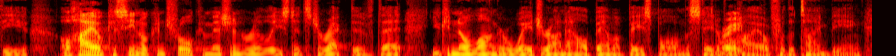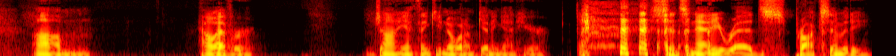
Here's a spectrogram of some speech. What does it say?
the Ohio Casino Control Commission released its directive that you can no longer wager on Alabama baseball in the state of Right. Ohio for the time being. Um, however, Johnny, I think you know what I'm getting at here. Cincinnati Reds proximity,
